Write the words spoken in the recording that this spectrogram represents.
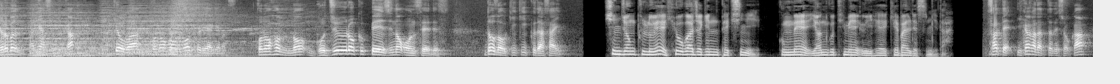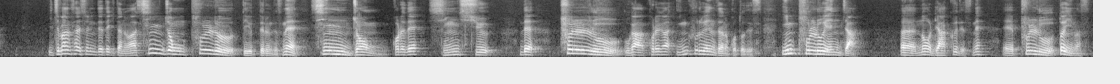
여러분 안녕하십니까? 今日はこの本を取り上げますこの本の56ページの音声ですどうぞお聞きください 신종플루의 효과적인 백신이 국내 연구팀에 의해 개발됐습니다. さていかがだったでしょうか一番最初に出てきたのは新ジョンプルって言ってるんですね新ジョンこれで新種でプルがこれがインフルエンザのことですインフルエンザ の略ですねプルと言います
